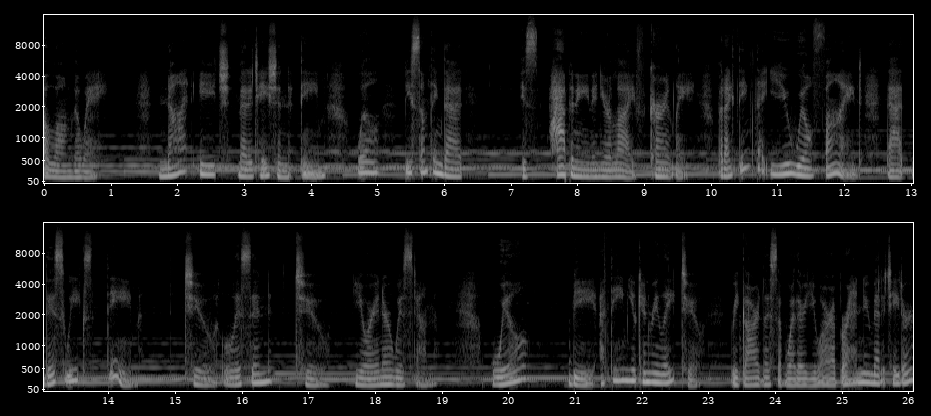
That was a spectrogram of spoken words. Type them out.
along the way. Not each meditation theme will be something that is happening in your life currently but I think that you will find that this week's theme, to listen to your inner wisdom, will be a theme you can relate to, regardless of whether you are a brand new meditator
